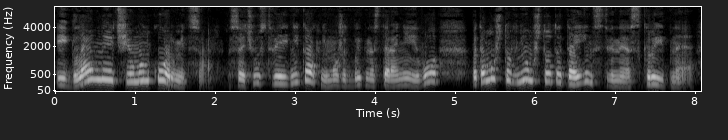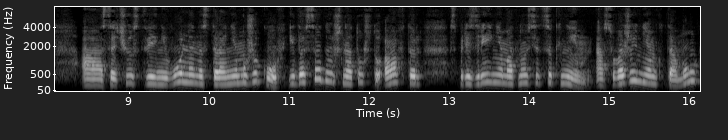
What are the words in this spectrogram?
И главное, чем он кормится? Сочувствие никак не может быть на стороне его, потому что в нем что-то таинственное, скрытное, а сочувствие невольно на стороне мужиков, и досадуешь на то, что автор с презрением относится к ним, а с уважением к тому,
